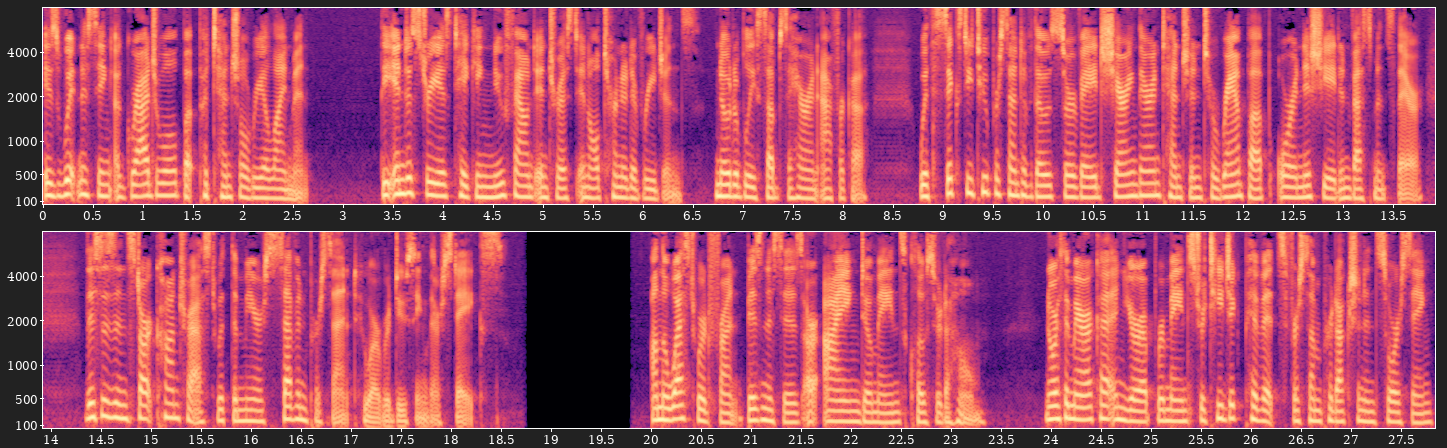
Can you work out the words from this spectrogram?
is witnessing a gradual but potential realignment. The industry is taking newfound interest in alternative regions, notably sub Saharan Africa, with 62% of those surveyed sharing their intention to ramp up or initiate investments there, this is in stark contrast with the mere 7% who are reducing their stakes. On the westward front, businesses are eyeing domains closer to home. North America and Europe remain strategic pivots for some production and sourcing,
